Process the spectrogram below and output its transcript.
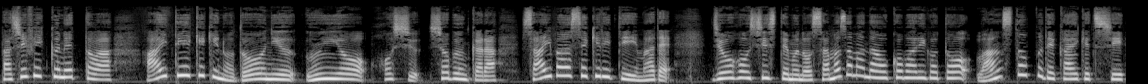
パシフィックネットは IT 機器の導入、運用、保守、処分からサイバーセキュリティまで情報システムの様々なお困りごとをワンストップで解決し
